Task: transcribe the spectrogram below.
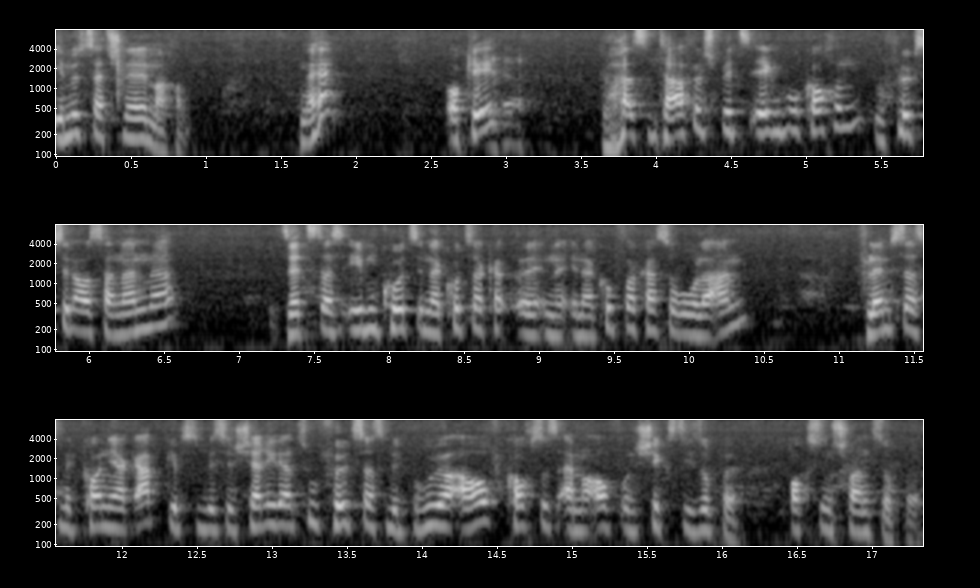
Ihr müsst das schnell machen. Ne? Okay? Du hast einen Tafelspitz irgendwo kochen, du pflückst den auseinander, setzt das eben kurz in der, Kupfer, äh, in, in der Kupferkasserole an, flemmst das mit Cognac ab, gibst ein bisschen Sherry dazu, füllst das mit Brühe auf, kochst es einmal auf und schickst die Suppe. Ochsenschwanzsuppe.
